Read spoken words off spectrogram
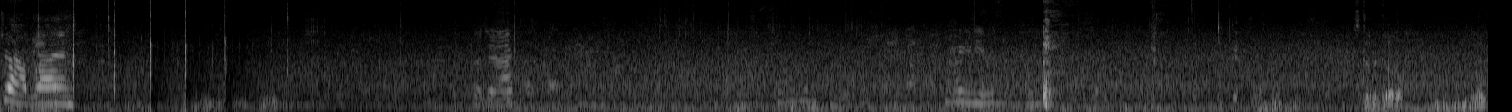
job, Ryan. Go, Jack. Right here. It's gonna go. Nope.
